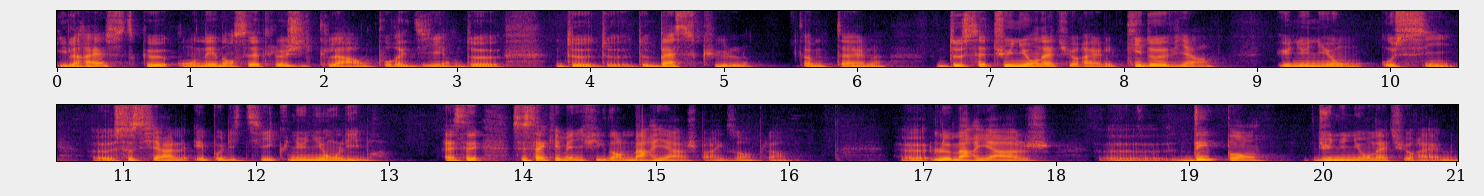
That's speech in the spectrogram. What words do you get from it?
il reste qu'on est dans cette logique-là, on pourrait dire, de, bascule comme telle de cette union naturelle qui devient une union aussi euh, sociale et politique, une union libre. C'est ça qui est magnifique dans le mariage, par exemple. Hein. Euh, le mariage dépend d'une union naturelle,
